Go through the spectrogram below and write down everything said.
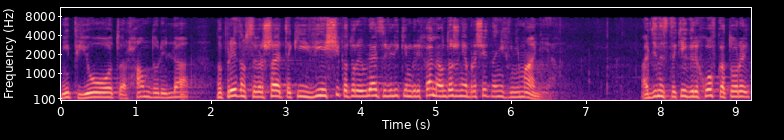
не пьет, альхамдулилля, но при этом совершает такие вещи, которые являются великими грехами, а он даже не обращает на них внимания. Один из таких грехов, который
